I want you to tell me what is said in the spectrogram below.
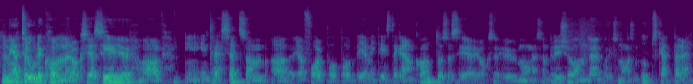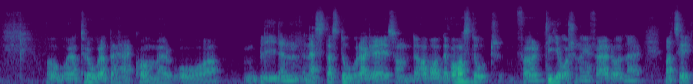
Nej, men jag tror det kommer också. Jag ser ju av intresset som ja, jag får på, på via mitt Instagramkonto så ser jag ju också hur många som bryr sig om det och hur många som uppskattar det. Och, jag tror att det här kommer att bli den nästa stora grej som det, har det var stort för tio år sedan ungefär då när Mats-Erik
